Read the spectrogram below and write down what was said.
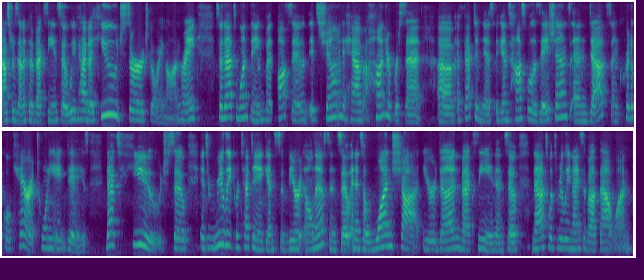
AstraZeneca vaccine, so we've had a huge surge going on, right? So that's one thing, but also it's shown to have 100% um, effectiveness against hospitalizations and deaths and critical care at 28 days. That's huge. So it's really protecting against severe illness. And so, and it's a one shot, you're done vaccine. And so that's what's really nice about that one.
